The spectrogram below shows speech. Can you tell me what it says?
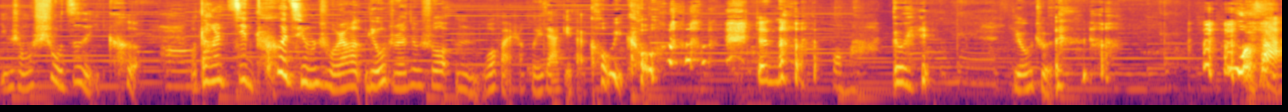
一个什么数字的一课，我当时记得特清楚，然后刘主任就说，嗯，我晚上回家给他抠一抠，真的，我妈，对，刘主任，哇塞！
